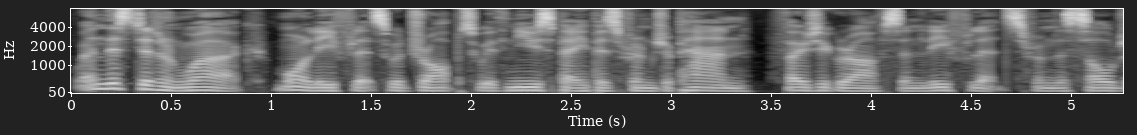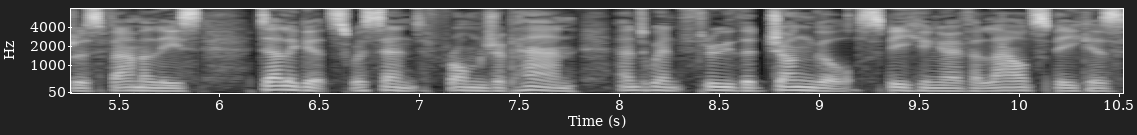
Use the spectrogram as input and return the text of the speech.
When this didn't work, more leaflets were dropped with newspapers from Japan, photographs and leaflets from the soldiers' families. Delegates were sent from Japan and went through the jungle, speaking over loudspeakers,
